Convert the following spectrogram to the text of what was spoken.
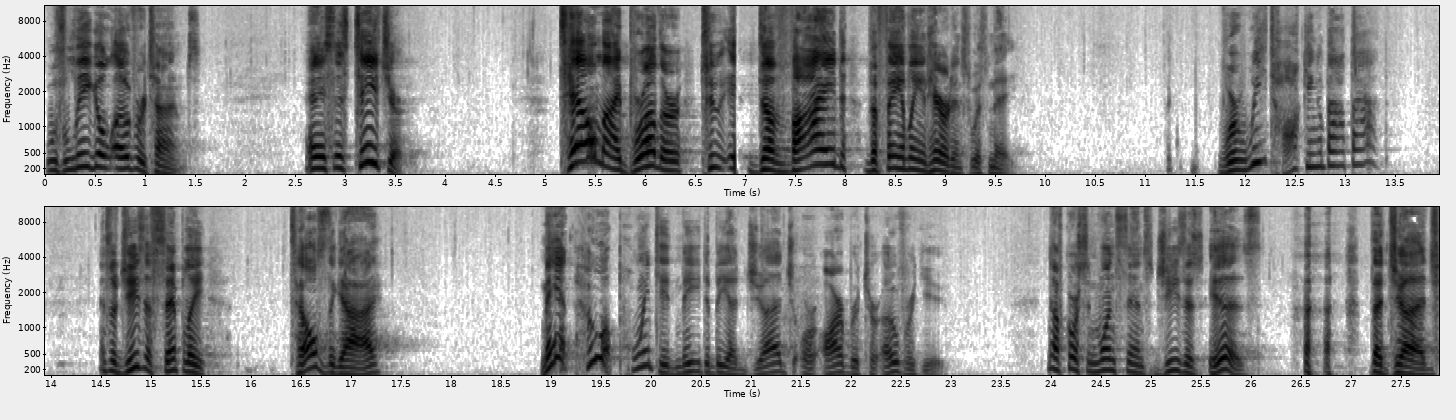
with legal overtones. And he says, Teacher, Tell my brother to divide the family inheritance with me. Were we talking about that? And so Jesus simply tells the guy, Man, who appointed me to be a judge or arbiter over you? Now, of course, in one sense, Jesus is the judge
